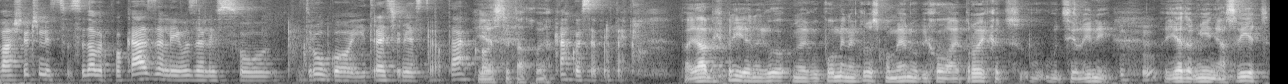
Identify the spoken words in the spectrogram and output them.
Vaši učenici su se dobro pokazali, uzeli su drugo i treće mjesto, je li tako? Jeste, tako je. Kako je sve proteklo? Pa ja bih prije nego, nego pomenem kroz komenu bih ovaj projekat u, u cijelini uh -huh. Jedan mijenja svijet,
